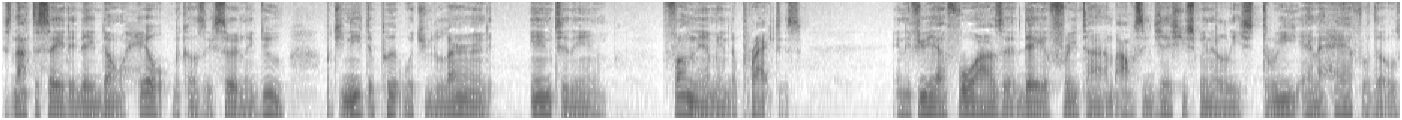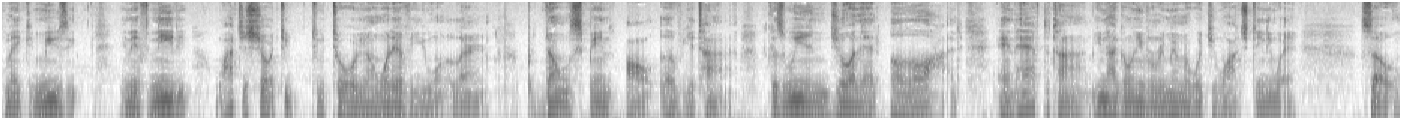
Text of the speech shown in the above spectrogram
It's not to say that they don't help, because they certainly do, but you need to put what you learned into them, from them into practice. And if you have four hours a day of free time, I would suggest you spend at least three and a half of those making music. And if needed, Watch a short tu- tutorial on whatever you want to learn, but don't spend all of your time because we enjoy that a lot. And half the time, you're not going to even remember what you watched anyway. So,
